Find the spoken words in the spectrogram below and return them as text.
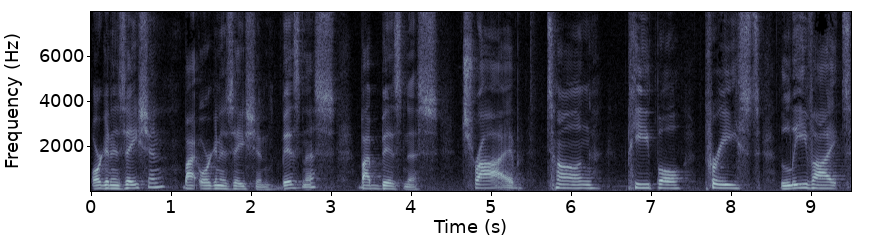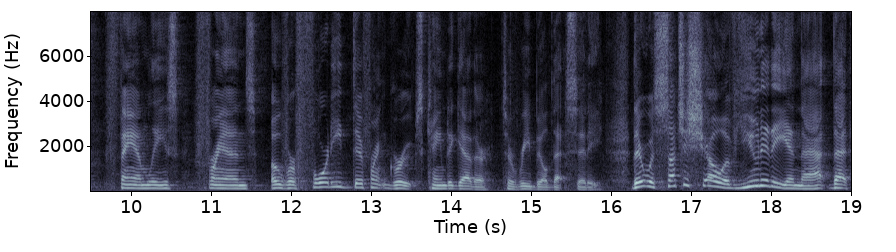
organization by organization, business by business, tribe, tongue, people, priest, Levite, families, friends, over 40 different groups came together to rebuild that city. There was such a show of unity in that that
